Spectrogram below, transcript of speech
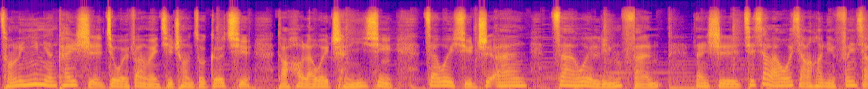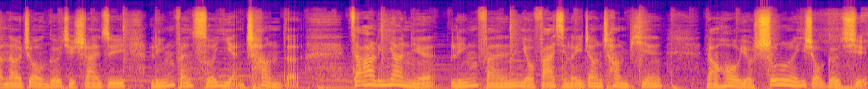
从零一年开始就为范玮琪创作歌曲，到后来为陈奕迅，再为许志安，再为林凡。但是接下来我想要和你分享到这首歌曲是来自于林凡所演唱的。在二零一二年，林凡有发行了一张唱片，然后有收录了一首歌曲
